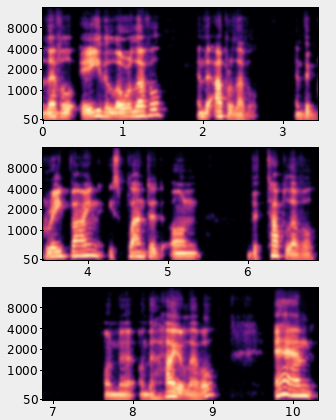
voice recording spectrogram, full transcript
level A, the lower level, and the upper level. And the grapevine is planted on the top level, on the, on the higher level. And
